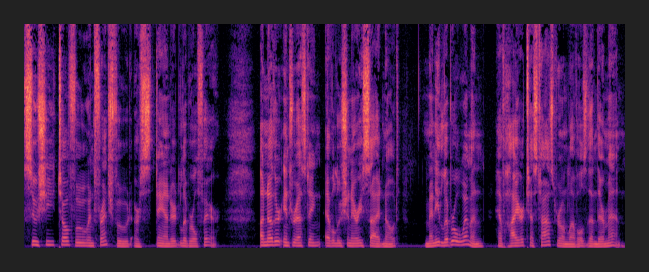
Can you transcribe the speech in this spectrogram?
Sushi, tofu, and French food are standard liberal fare. Another interesting evolutionary side note many liberal women have higher testosterone levels than their men.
